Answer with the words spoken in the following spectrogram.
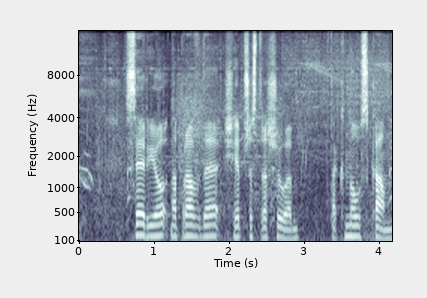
Serio, naprawdę się przestraszyłem. Tak no scam.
